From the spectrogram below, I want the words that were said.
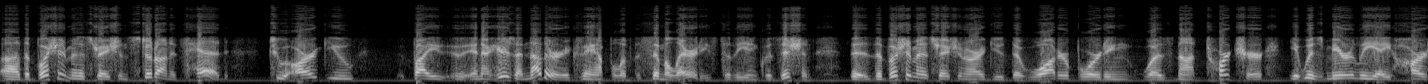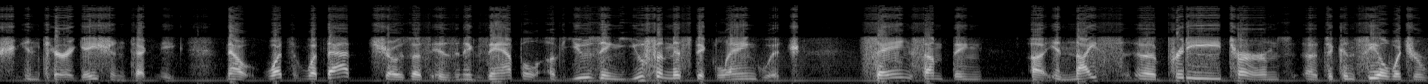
uh, the Bush administration stood on its head to argue by, uh, and here's another example of the similarities to the Inquisition. The, the Bush administration argued that waterboarding was not torture, it was merely a harsh interrogation technique. Now, what, what that shows us is an example of using euphemistic language, saying something uh, in nice, uh, pretty terms uh, to conceal what you're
